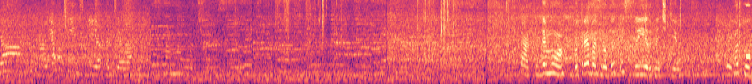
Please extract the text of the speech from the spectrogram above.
Я, я Гатинський я хотіла. Так, йдемо, бо треба зробити сирнички. Отут.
